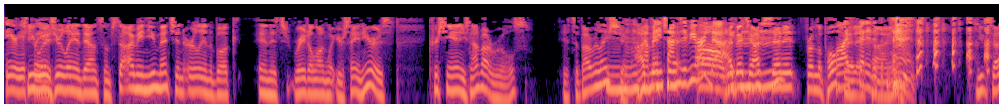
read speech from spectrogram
Seriously. Gee whiz, you're laying down some stuff. I mean, you mentioned early in the book, and it's right along what you're saying here is Christianity is not about rules. It's about relationship. Mhm. How many bet you- times have you heard oh, that? I bet you I've Mhm. said it from the pulpit. well, I've said it as a parent. You've said?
